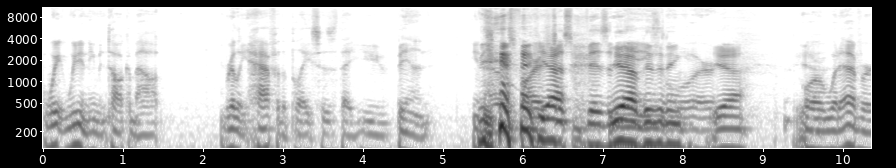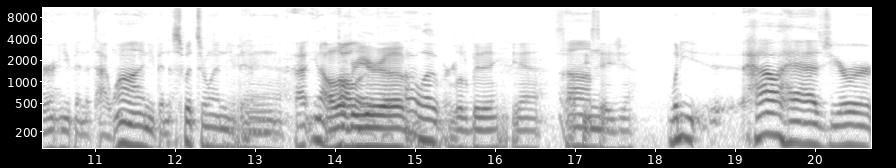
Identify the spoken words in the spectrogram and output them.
We we didn't even talk about really half of the places that you've been. You know, as far as Yeah. just visiting. yeah, visiting. Or, yeah. yeah. or whatever. You've been to Taiwan. You've been to Switzerland. You've been, uh, you know, all, over Europe, all over. a little bit of yeah, Southeast Um, Asia. What do you? How has your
